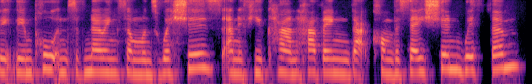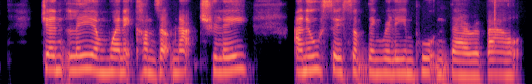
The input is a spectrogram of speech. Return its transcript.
the, the importance of knowing someone's wishes and if you can having that conversation with them gently and when it comes up naturally. And also something really important there about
